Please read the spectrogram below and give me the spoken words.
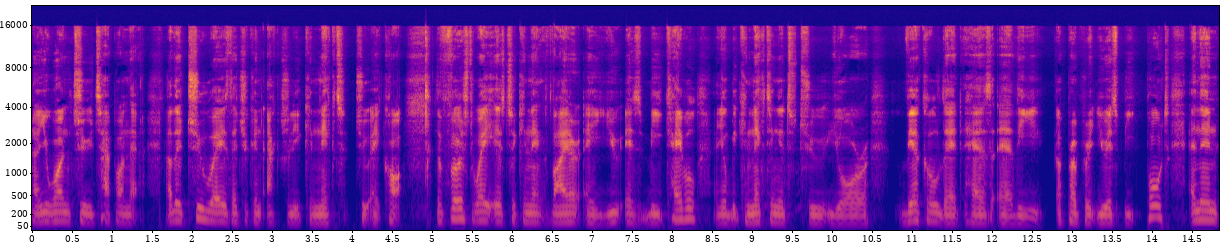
Now, you want to tap on that. Now, there are two ways that you can actually connect to a car. The first way is to connect via a USB cable, and you'll be connecting it to your vehicle that has uh, the appropriate USB port. And then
